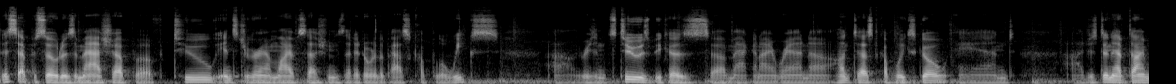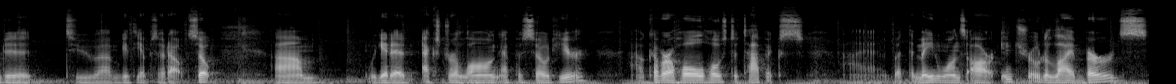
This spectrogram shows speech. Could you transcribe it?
This episode is a mashup of two Instagram live sessions that I did over the past couple of weeks. Uh, the reason it's two is because uh, Mac and I ran a hunt test a couple weeks ago, and I just didn't have time to to um, get the episode out. So um, we get an extra long episode here. I'll cover a whole host of topics. Uh, but the main ones are intro to live birds,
